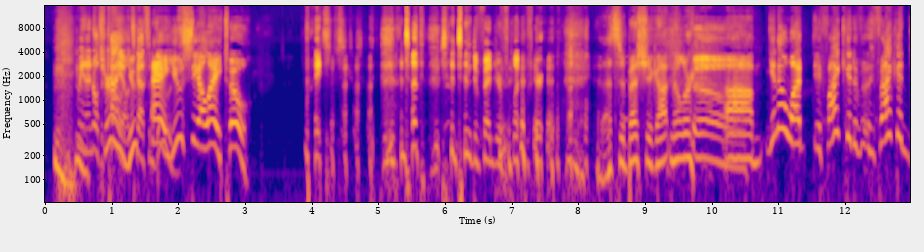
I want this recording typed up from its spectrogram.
I mean, I know the true. Coyotes You- got some. hey, dudes. UCLA too. Right. Didn't defend your point very well. That's the best you got, Miller. Oh. Um, you know what? If I could, if I could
